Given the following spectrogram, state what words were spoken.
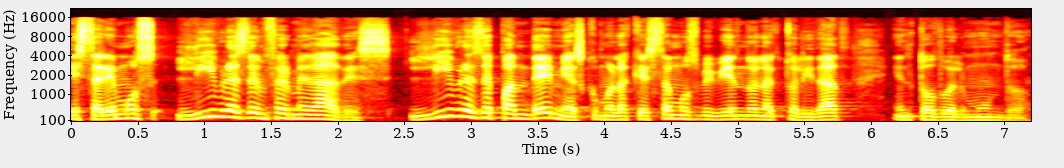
Estaremos libres de enfermedades, libres de pandemias como la que estamos viviendo en la actualidad en todo el mundo.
